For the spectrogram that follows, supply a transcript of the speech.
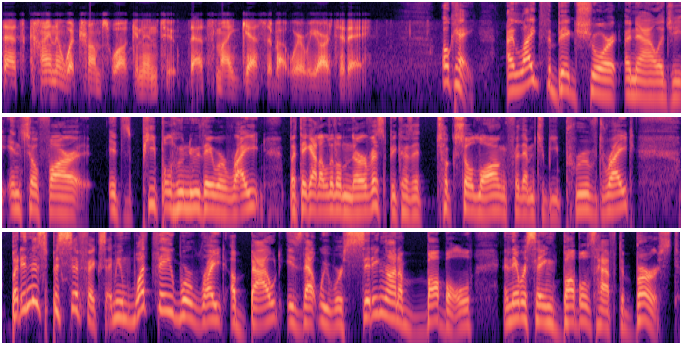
that's kind of what Trump's walking into. That's my guess about where we are today. Okay. I like the big short analogy insofar it's people who knew they were right, but they got a little nervous because it took so long for them to be proved right. But in the specifics, I mean, what they were right about is that we were sitting on a bubble and they were saying bubbles have to burst.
